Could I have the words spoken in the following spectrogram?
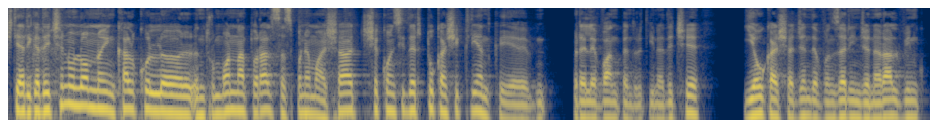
Știi, adică de ce nu luăm noi în calcul, uh, într-un mod natural, să spunem așa, ce consideri tu ca și client că e relevant pentru tine? De ce eu, ca și agent de vânzări în general, vin cu-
